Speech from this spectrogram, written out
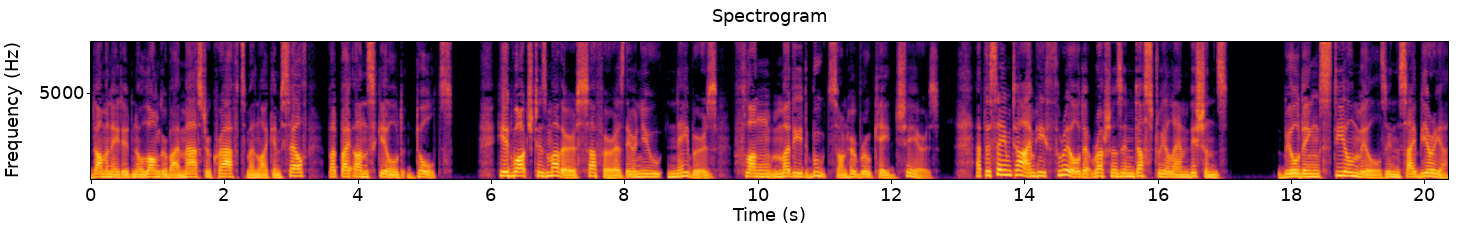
dominated no longer by master craftsmen like himself, but by unskilled dolts. He had watched his mother suffer as their new neighbors flung muddied boots on her brocade chairs. At the same time, he thrilled at Russia's industrial ambitions. Building steel mills in Siberia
